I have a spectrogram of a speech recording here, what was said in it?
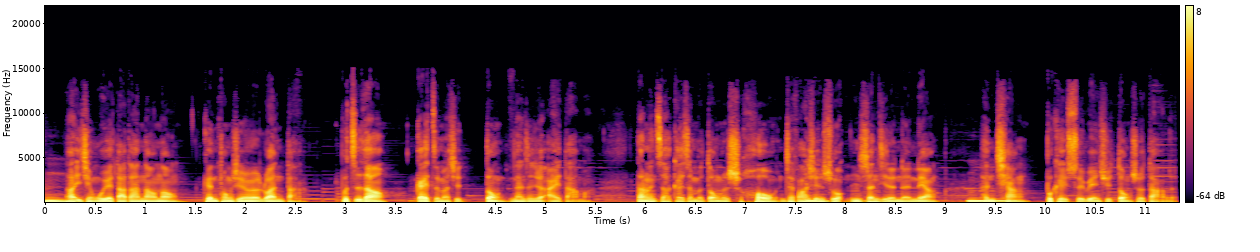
嗯然后以前我也打打闹闹，跟同学会乱打，不知道该怎么去动，男生就爱打嘛。当你知道该怎么动的时候，你才发现说你身体的能量很强，不可以随便去动手打人。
